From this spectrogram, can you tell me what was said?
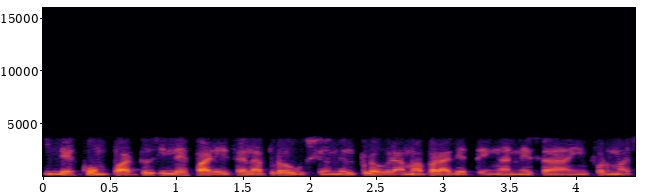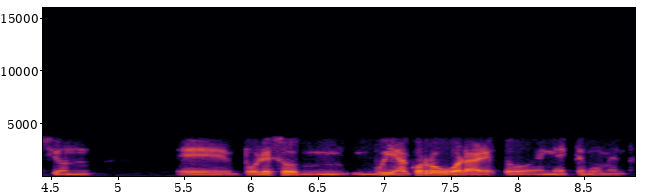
y les comparto si les parece la producción del programa para que tengan esa información. Eh, por eso mm, voy a corroborar esto en este momento.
